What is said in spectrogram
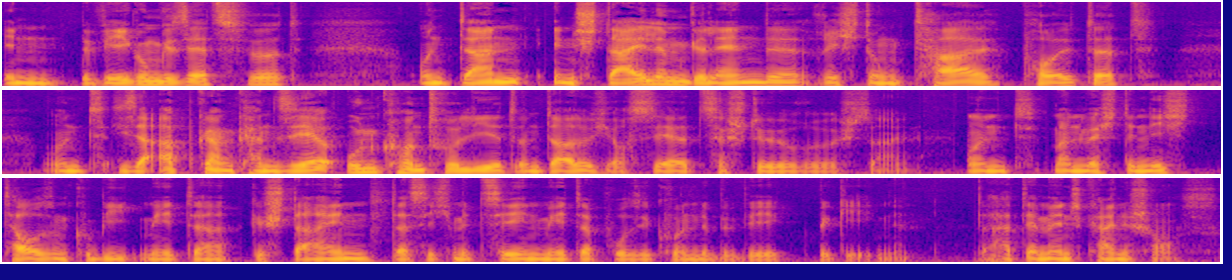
in Bewegung gesetzt wird und dann in steilem Gelände Richtung Tal poltert. Und dieser Abgang kann sehr unkontrolliert und dadurch auch sehr zerstörerisch sein. Und man möchte nicht 1000 Kubikmeter Gestein, das sich mit 10 Meter pro Sekunde bewegt, begegnen. Da hat der Mensch keine Chance.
